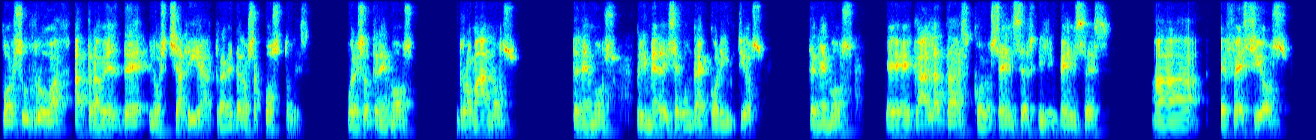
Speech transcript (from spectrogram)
por su Ruach a través de los Chalía, a través de los apóstoles. Por eso tenemos Romanos, tenemos Primera y Segunda de Corintios, tenemos eh, Gálatas, Colosenses, Filipenses, Efesios,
